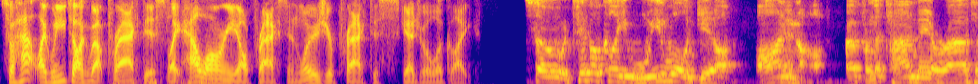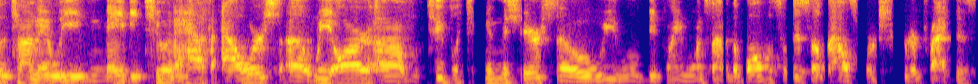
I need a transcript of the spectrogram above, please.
So how like when you talk about practice, like how long are y'all practicing? What does your practice schedule look like? So typically, we will get on and off, uh, from the time they arrive to the time they leave, maybe two and a half hours. Uh, we are um, two platoon this year, so we will be playing one side of the ball. So this allows for shorter practice.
